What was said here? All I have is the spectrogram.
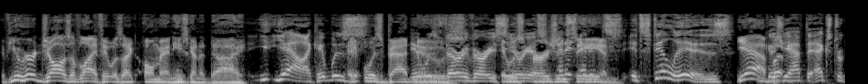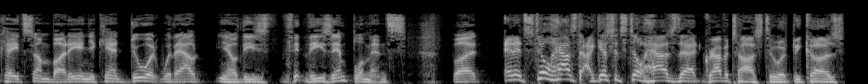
If you heard jaws of life, it was like, oh man, he's going to die. Yeah, like it was. It was bad news. It was very, very It was serious. urgency and it, and it's- it still is. Yeah, because but- you have to extricate somebody, and you can't do it without you know these these implements. But and it still has that. I guess it still has that gravitas to it because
